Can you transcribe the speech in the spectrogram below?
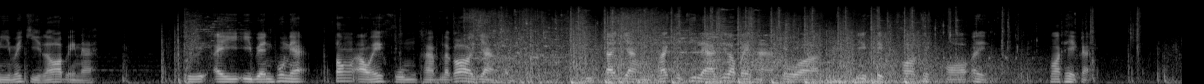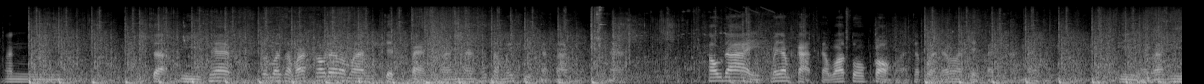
มีไม่กี่รอบเองนะ คือไออีเวนต์พวกเนี้ยต้องเอาให้คุ้มครับ แล้วก็อย่างแต่อย่างภารกิจที่แล้วที่เราไปหาตัว Eclipse Cortex คอเอ้ย Cortex อะมันจะมีแค่มันสามารถเข้าได้ประมาณ 7-8 ครั้งนะถ้าจำไม่ผิดนะครับนะเข้าได้ไม่จำกัดแต่ว่าตัวกล่องอะจะเปิดได้ประมาณ 7-8 ครั้งนะนี่เห็นไหมมี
